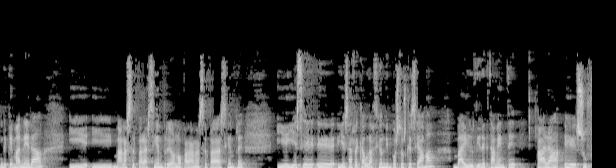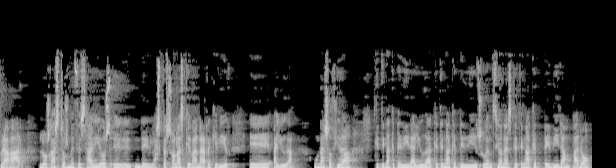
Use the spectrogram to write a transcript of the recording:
de qué manera y, van a ser para siempre o no van a ser para siempre. Y, ese, eh, esa recaudación de impuestos que se haga va a ir directamente para eh, sufragar los gastos necesarios eh, de las personas que van a requerir ayuda. Una sociedad que tenga que pedir ayuda, que tenga que pedir subvenciones, que tenga que pedir amparo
